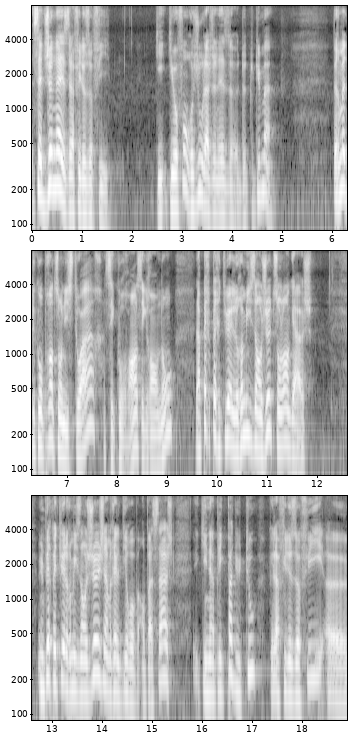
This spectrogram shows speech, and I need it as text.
cette genèse de la philosophie, qui, au fond rejoue la genèse de, tout humain, permet de comprendre son histoire, ses courants, ses grands noms, la perpétuelle remise en jeu de son langage. Une perpétuelle remise en jeu, j'aimerais le dire au, passage, qui n'implique pas du tout que la philosophie, euh,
